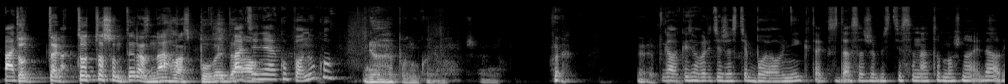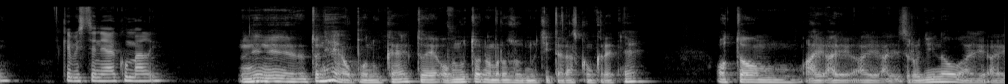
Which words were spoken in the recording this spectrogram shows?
Máte, to, tak, to, to som teraz nahlas povedal. Máte nejakú ponuku? Nie, ponuku nemám. Ale keď hovoríte, že ste bojovník, tak zdá sa, že by ste sa na to možno aj dali. Keby ste nejakú mali. Nie, nie, to nie je o ponuke, to je o vnútornom rozhodnutí teraz konkrétne. O tom aj, aj, aj, aj s rodinou, aj, aj,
